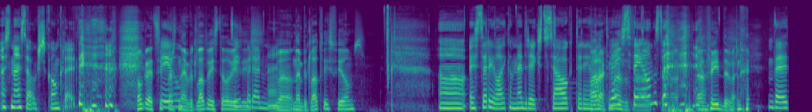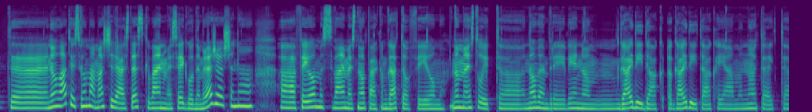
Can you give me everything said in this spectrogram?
Es nesaukšu konkrēti. konkrēti cipars, ne, bet Latvijas televīzijas. Ne. ne, bet Latvijas filmas. Uh, es arī laikam nedrīkstu saukt arī Pārāk Latvijas filmas. Tā, tā, vide, Bet uh, nu, Latvijas filmām atšķirās tas, ka vai nu mēs ieguldam ražošanā uh, filmas, vai mēs nopērkam gatavu filmu. Nu, mēs tulīt uh, novembrī vienu no gaidītāk, gaidītākajām un noteikti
